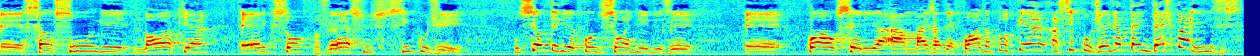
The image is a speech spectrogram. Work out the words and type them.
é, Samsung, Nokia, Ericsson versus 5G. O senhor teria condições de dizer é, qual seria a mais adequada? Porque a 5G já está em 10 países.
